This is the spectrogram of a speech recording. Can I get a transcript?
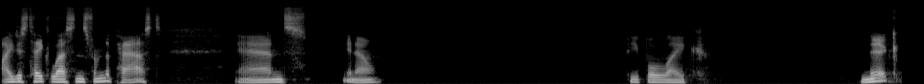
I just take lessons from the past. And, you know, people like Nick,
